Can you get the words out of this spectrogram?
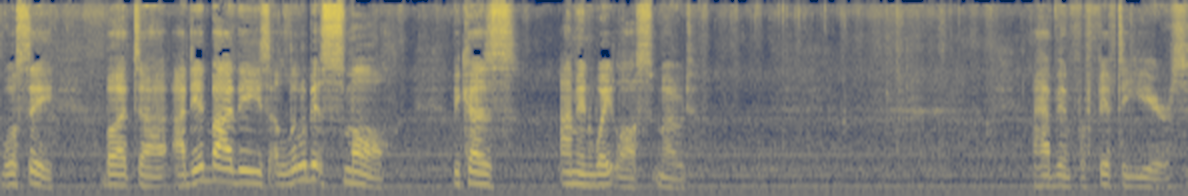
We'll see. But uh, I did buy these a little bit small because I'm in weight loss mode. I have been for 50 years.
